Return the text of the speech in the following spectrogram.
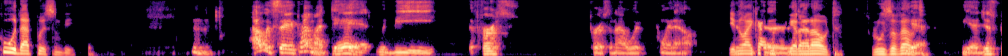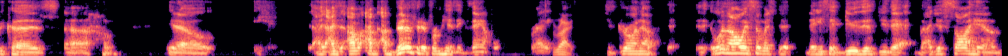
Who would that person be? Hmm. I would say probably my dad would be the first person I would point out. You know, I can't get that out. Roosevelt. Yeah, yeah, just because uh, you know, I, I I benefited from his example, right? Right. Just growing up, it it wasn't always so much that, that he said do this, do that, but I just saw him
